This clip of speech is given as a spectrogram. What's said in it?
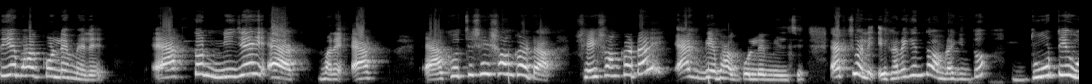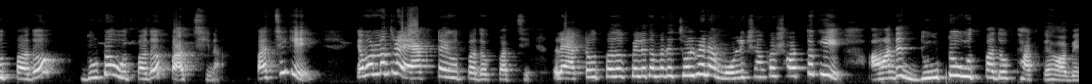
দিয়ে ভাগ করলে মেলে। এক তো নিজেই এক। মানে এক এক হচ্ছে সেই সংখ্যাটা। সেই সংখ্যাটাই এক দিয়ে ভাগ করলে মিলছে। অ্যাকচুয়ালি এখানে কিন্তু আমরা কিন্তু দুটি উৎপাদক, দুটো উৎপাদক পাচ্ছি না। পাচ্ছি কি? কেবলমাত্র একটাই উৎপাদক পাচ্ছি। তাহলে একটা উৎপাদক পেলে তো আমাদের চলবে না। মৌলিক সংখ্যার শর্ত কি? আমাদের দুটো উৎপাদক থাকতে হবে।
